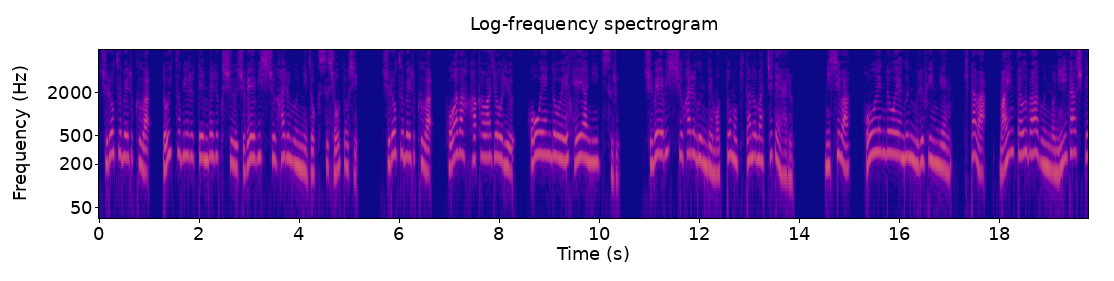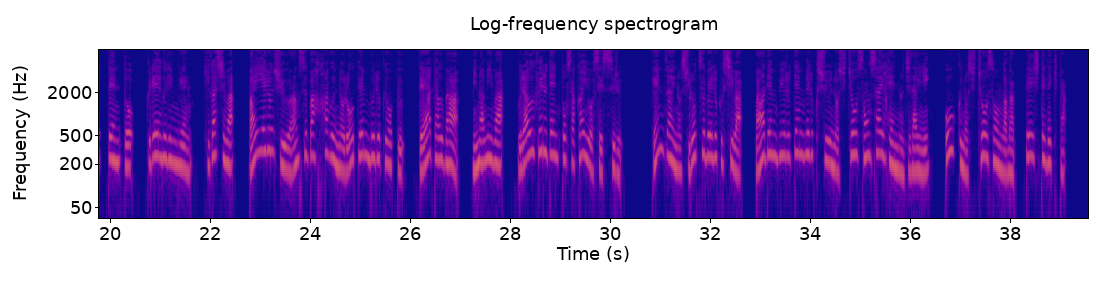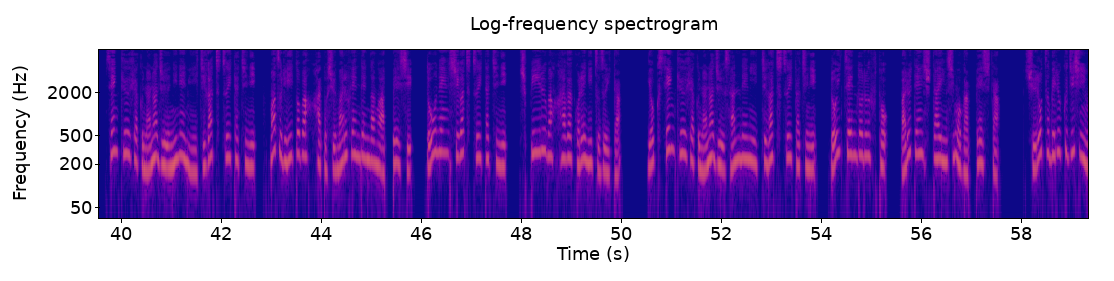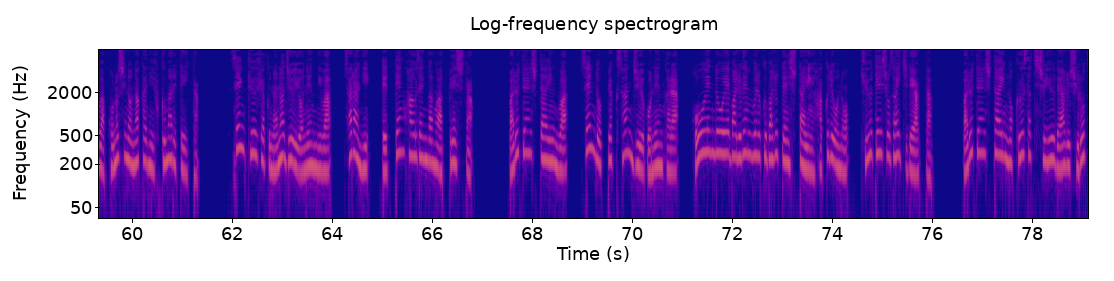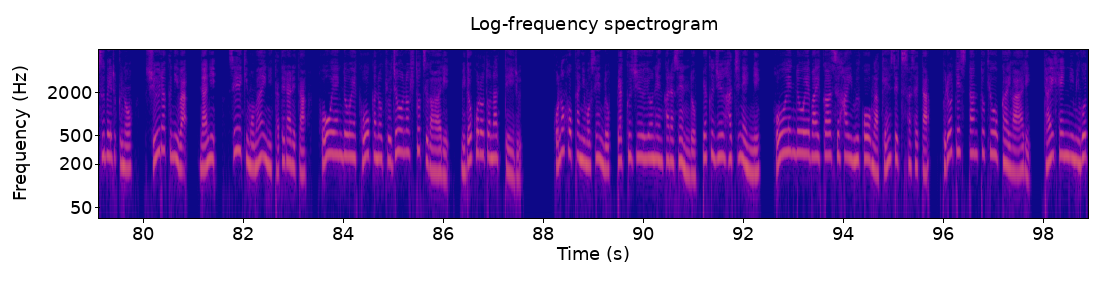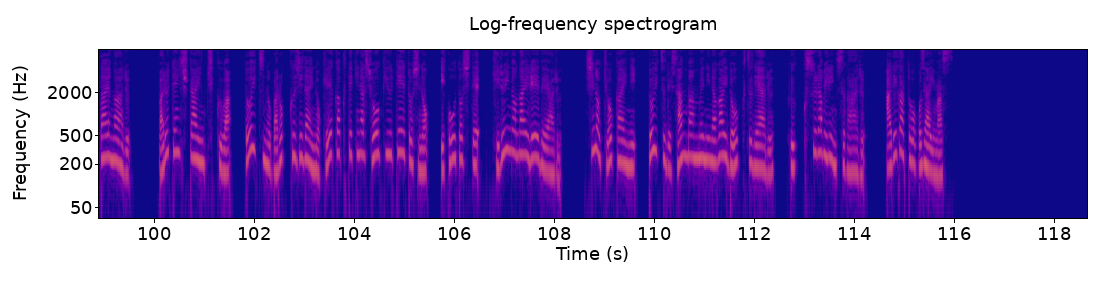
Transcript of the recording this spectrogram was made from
シュロツベルクは、ドイツビュルテンベルク州シュベービッシュハル郡に属す小都市。シュロツベルクは、フォアバッハ川上流、ホーエンローエ平野に位置する。シュベービッシュハル郡で最も北の町である。西は、ホーエンローエ郡ムルフィンゲン、北は、マインタウバー郡のニーダーシュテッテンと、クレーグリンゲン、東は、バイエルン州アンスバッハ郡のローテンブルクオプ、デアタウバー、南は、ブラウフェルデンと境を接する。現在のシュロツベルク市は、バーデンビュルテンベルク州の市町村再編の時代に、多くの市町村が合併してできた。1972年1月1日に、まずリートバッハとシュマルフェンデンが合併し、同年4月1日に、シュピールバッハがこれに続いた。翌1973年1月1日に、ロイツェンドルフとバルテンシュタイン市も合併した。シュロツベルク自身はこの市の中に含まれていた。1974年には、さらに、エッテンハウゼンが合併した。バルテンシュタインは、1635年から、ホーエンドーエバルデンブルクバルテンシュタイン白領の宮廷所在地であった。バルテンシュタインの空撮主有であるシュロツベルクの集落には、何、世紀も前に建てられた、ホーエンドーエ高架の居城の一つがあり、見どころとなっている。この他にも1614年から1618年に、ホーエンローエ・バイカースハイム侯が建設させたプロテスタント教会があり、大変に見応えがある。バルテンシュタイン地区は、ドイツのバロック時代の計画的な小宮廷都市の遺構として、比類のない例である。市の教会に、ドイツで3番目に長い洞窟である、フックスラビリンスがある。ありがとうございます。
